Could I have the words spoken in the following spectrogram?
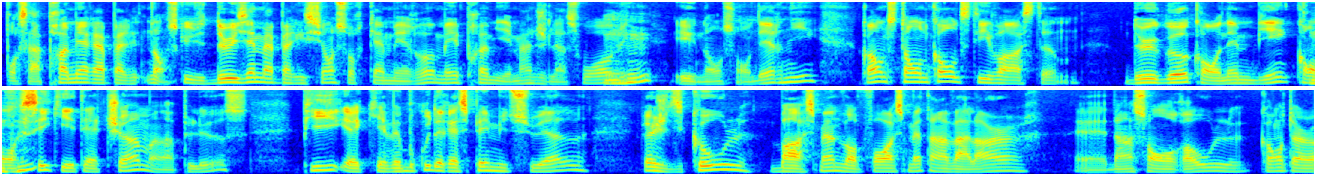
Pour sa première apparition, non, excuse, deuxième apparition sur caméra, mais premier match de la soirée, Mhm. et non son dernier, contre Stone Cold Steve Austin. Deux gars qu'on aime bien, Mhm. qu'on sait qu'ils étaient chums en plus, puis euh, qui avaient beaucoup de respect mutuel. Puis Là, j'ai dit, cool, Bossman va pouvoir se mettre en valeur euh, dans son rôle contre un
